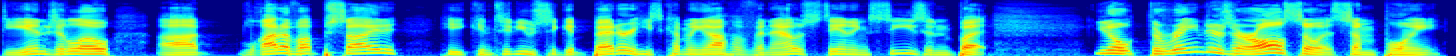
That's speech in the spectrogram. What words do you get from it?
DeAngelo, a uh, lot of upside. He continues to get better. He's coming off of an outstanding season. But, you know, the Rangers are also at some point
